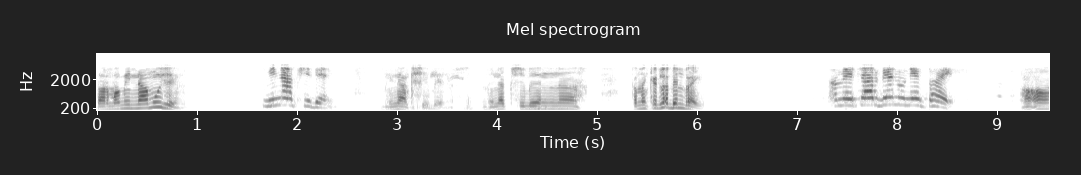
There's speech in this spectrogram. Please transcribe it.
તાર મમ્મીનું નામ શું છે? મીનાક્ષીબેન. મીનાક્ષીબેન. મીનાક્ષીબેન તમે કેટલા બેન ભાઈ? અમે ચાર બેન ને એક ભાઈ. હા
